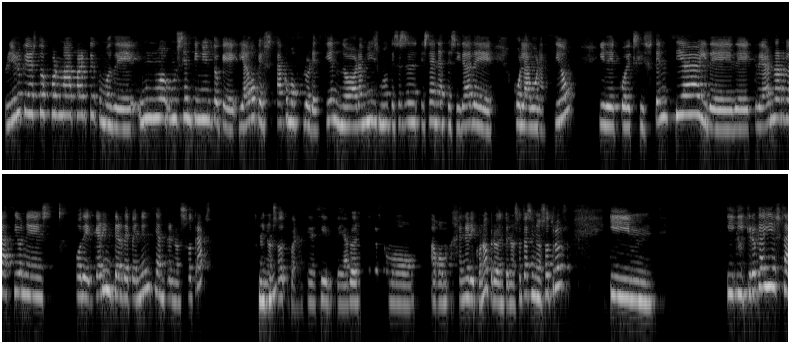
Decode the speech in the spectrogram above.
Pero yo creo que esto forma parte como de un, sentimiento que, y algo que está como floreciendo ahora mismo, que es esa, necesidad de colaboración y de coexistencia y de, de crear unas relaciones o de crear interdependencia entre nosotras y nosotros, bueno, quiero decir, hablo de nosotros como algo genérico, ¿no? Pero entre nosotras y nosotros. Y, y, creo que ahí está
